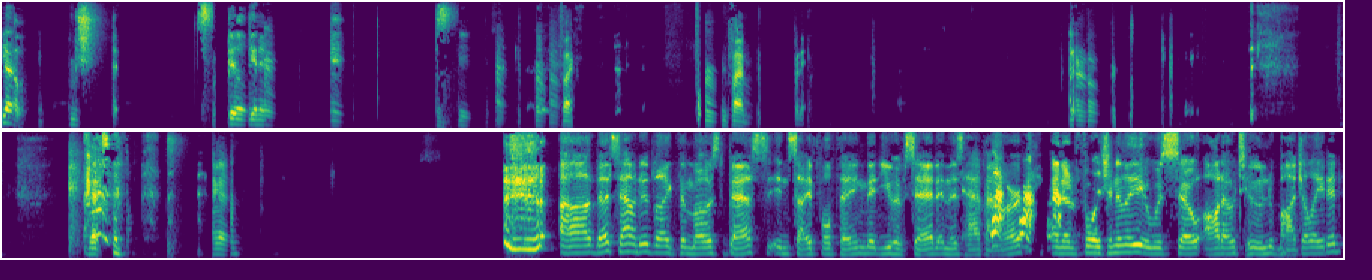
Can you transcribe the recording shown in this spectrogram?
you know, I'm sure billionaire four and five company. I don't know. That's Uh, that sounded like the most best insightful thing that you have said in this half hour. and unfortunately, it was so auto tuned modulated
